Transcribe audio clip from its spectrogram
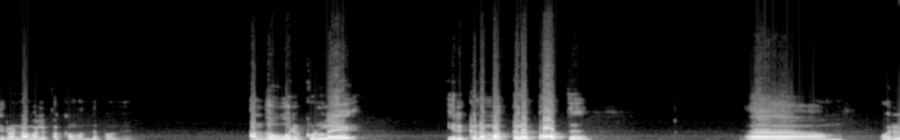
திருவண்ணாமலை பக்கம் வந்த போது அந்த ஊருக்குள்ளே இருக்கிற மக்களை பார்த்து ஒரு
